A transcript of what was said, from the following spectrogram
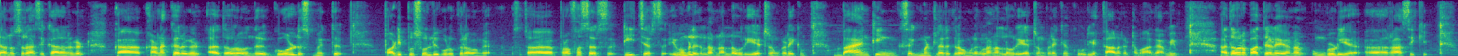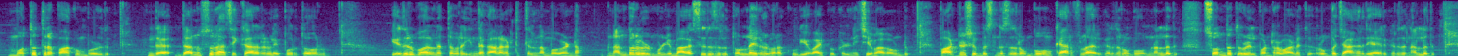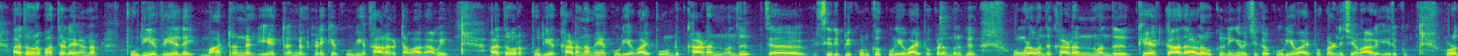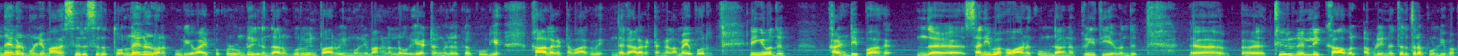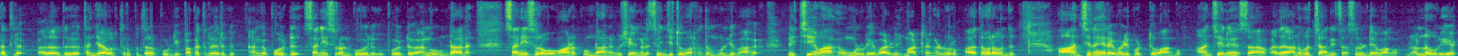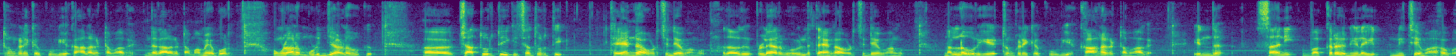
தனுசு ராசிக்காரர்கள் க கணக்கர்கள் அது தவிர வந்து கோல்டு ஸ்மித்து படிப்பு சொல்லி கொடுக்குறவங்க ப்ரொஃபஸர்ஸு டீச்சர்ஸு இவங்களுக்கெல்லாம் நல்ல ஒரு ஏற்றம் கிடைக்கும். பேங்கிங் செக்மெண்ட்டில் இருக்கிறவங்களுக்கெல்லாம் நல்ல ஒரு ஏற்றம் கிடைக்கக்கூடிய காலகட்டமாக அமையும். அது தவிர பார்த்தீங்களேயானால் உங்களுடைய ராசிக்கு மொத்தத்தில் பார்க்கும் பொழுது இந்த தனுசு ராசிக்காரர்களை பொறுத்தவரையும் தவிர இந்த காலகட்டத்தில் நம்ப வேண்டாம். நண்பர்கள் மூலியமாக சிறு சிறு தொல்லைகள் வரக்கூடிய வாய்ப்புகள் நிச்சயமாக உண்டு. பார்ட்னர்ஷிப் பிஸ்னஸ் ரொம்பவும் கேர்ஃபுல்லாக இருக்கிறது ரொம்பவும் நல்லது. சொந்த தொழில் பண்ணுறவாளுக்கு ரொம்ப ஜாகிரதையாக இருக்கிறது நல்லது. அது தவிர பார்த்தாலேயானால் புதிய வேலை மாற்றங்கள் ஏற்றங்கள் கிடைக்கக்கூடிய காலகட்டமாக அமையும். அது தவிர புதிய கடன் அமையக்கூடிய வாய்ப்பு உண்டு. கடன் வந்து சிரிப்பி கொடுக்கக்கூடிய வாய்ப்புகளும் இருக்குது உங்களை வந்து கடன் வந்து கேட்காத அளவுக்கு நீங்கள் வச்சுக்கக்கூடிய வாய்ப்புகள் நிச்சயமாக இருக்கும். குழந்தைகள் மூலியமாக சிறு சிறு தொல்லைகள் வரக்கூடிய வாய்ப்புகள் உண்டு. இருந்தாலும் குருவின் பார்வையின் மூலியமாக நல்ல ஒரு ஏற்றங்கள் இருக்கக்கூடிய காலகட்டமாகவே இந்த காலகட்டங்கள் அமைய போகிறது நீங்கள் வந்து கண்டிப்பாக இந்த சனி பகவானுக்கு உண்டான பிரீத்தியை வந்து திருநெல்லி காவல் அப்படின்னு திருத்துறைப்பூண்டி பக்கத்தில் அதாவது தஞ்சாவூர் திருப்புத்தரப்பூண்டி பக்கத்தில் இருக்குது அங்கே போயிட்டு சனீஸ்வரன் கோயிலுக்கு போயிட்டு அங்கே உண்டான சனீஸ்வர பகவானுக்கு உண்டான விஷயங்களை செஞ்சுட்டு வர்றதன் மூலியமாக நிச்சயமாக உங்களுடைய வாழ்வில் மாற்றங்கள் வரும். அதை தவிர வந்து ஆஞ்சநேயரை வழிபட்டு வாங்கும் ஆஞ்சநேயர் சா அதாவது அனுமச்சாலிசா சொல்லிட்டே வாங்கும். நல்ல ஒரு ஏற்றம் கிடைக்கக்கூடிய காலகட்டமாக இந்த காலகட்டம் அமைய போகிறது உங்களால் முடிஞ்ச அளவுக்கு சதுர்த்திக்கு சதுர்த்தி தேங்காய் உடச்சுட்டே வாங்கும் அதாவது பிள்ளையார் கோவிலில் தேங்காய் உடச்சுட்டே வாங்கும் நல்ல ஒரு ஏற்றம் கிடைக்கக்கூடிய காலகட்டமாக இந்த சனி வக்கர நிலையில் நிச்சயமாக வரும்.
